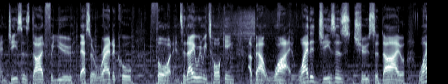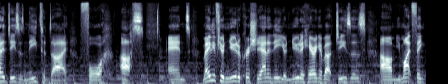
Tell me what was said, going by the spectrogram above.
and Jesus died for you—that's a radical thought. And today we're going to be talking about why. Why did Jesus choose to die? Or why did Jesus need to die for us? And maybe if you're new to Christianity, you're new to hearing about Jesus, um, you might think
